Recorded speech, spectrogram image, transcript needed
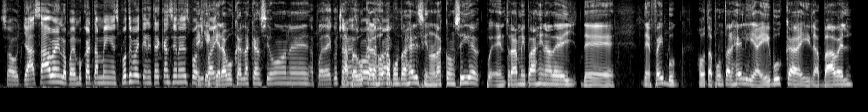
So, ya saben, lo pueden buscar también en Spotify. Tienes tres canciones en El Spotify. que quiera buscar las canciones, las puede escuchar la en puede buscar en j.argeli. Si no las consigue, pues entra a mi página de, de, de Facebook, j.argeli, y ahí busca y las va a ver.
